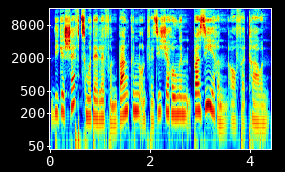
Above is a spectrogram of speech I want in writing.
Die Geschäftsmodelle von Banken und Versicherungen basieren auf Vertrauen.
